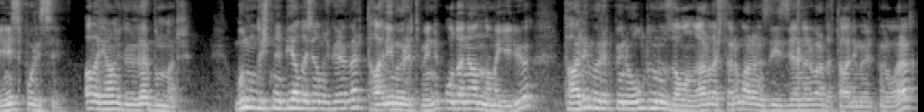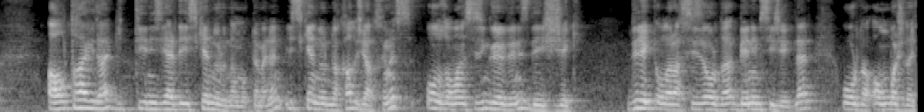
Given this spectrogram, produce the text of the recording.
deniz polisi. Alacağınız görevler bunlar. Bunun dışında bir alacağınız görev var talim öğretmeni. O da ne anlama geliyor? Talim öğretmeni olduğunuz zaman kardeşlerim aranızda izleyenler var da talim öğretmeni olarak. 6 ayda gittiğiniz yerde İskenderun'da muhtemelen. İskenderun'da kalacaksınız. O zaman sizin görevleriniz değişecek. Direkt olarak sizi orada benimseyecekler. Orada onbaşı da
